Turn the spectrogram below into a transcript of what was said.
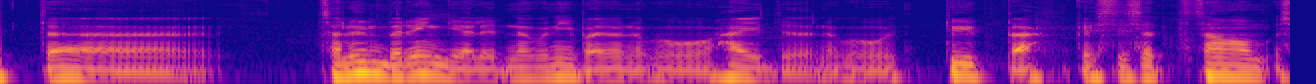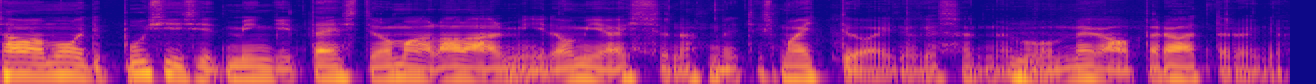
et äh, seal ümberringi olid nagu nii palju nagu häid nagu tüüpe, kes lihtsalt sama, samamoodi pusisid mingeid täiesti omal alal mingeid omi asju, noh näiteks Matu on ju, kes on nagu mm. megaoperaator on ju.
